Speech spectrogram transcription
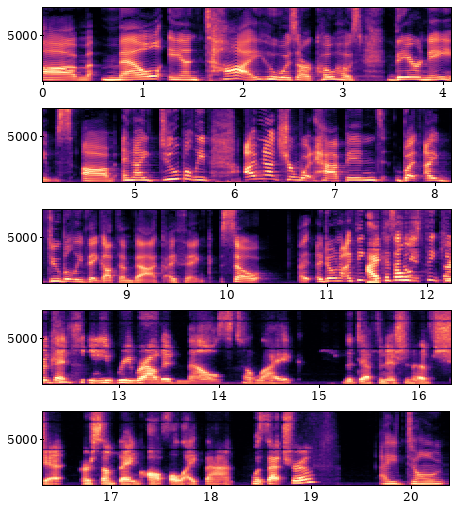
um, Mel and Ty, who was our co-host, their names. Um, and I do believe I'm not sure what happened, but I do believe they got them back. I think so. I, I don't know. I think because I, I don't always think you heard can. that he rerouted Mel's to like the definition of shit or something awful like that. Was that true? I don't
